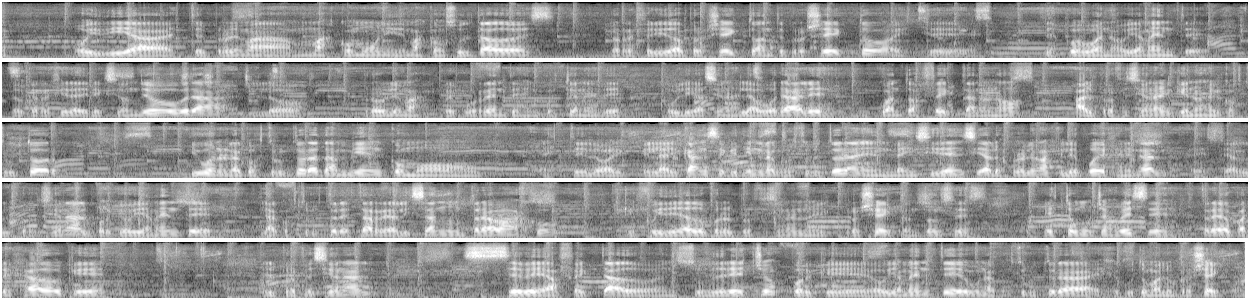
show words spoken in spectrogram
Hoy día este, el problema más común y más consultado es lo referido a proyecto, anteproyecto, después, bueno, obviamente lo que refiere a dirección de obra, los problemas recurrentes en cuestiones de obligaciones laborales, en cuanto afectan o no al profesional que no es el constructor. Y bueno, la constructora también como este, el alcance que tiene la constructora en la incidencia a los problemas que le puede generar este, al profesional, porque obviamente la constructora está realizando un trabajo que fue ideado por el profesional en el proyecto. Entonces, esto muchas veces trae aparejado que el profesional se ve afectado en sus derechos porque obviamente una constructora ejecutó mal un proyecto.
